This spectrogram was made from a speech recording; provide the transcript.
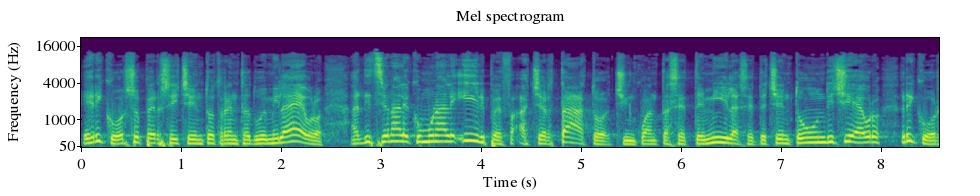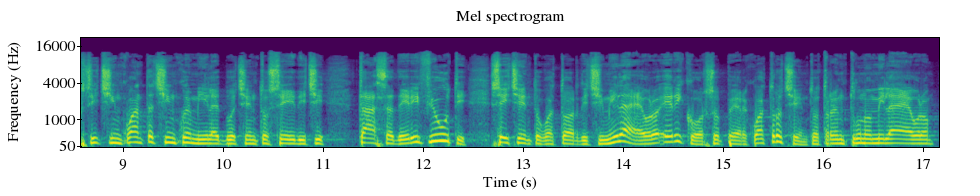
e ricorso per 632 mila euro, addizionale comunale IRPEF accertato 57 mila 711 euro, ricorsi 55.216, tassa dei rifiuti 614.000 euro e ricorso per 431.000 euro.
